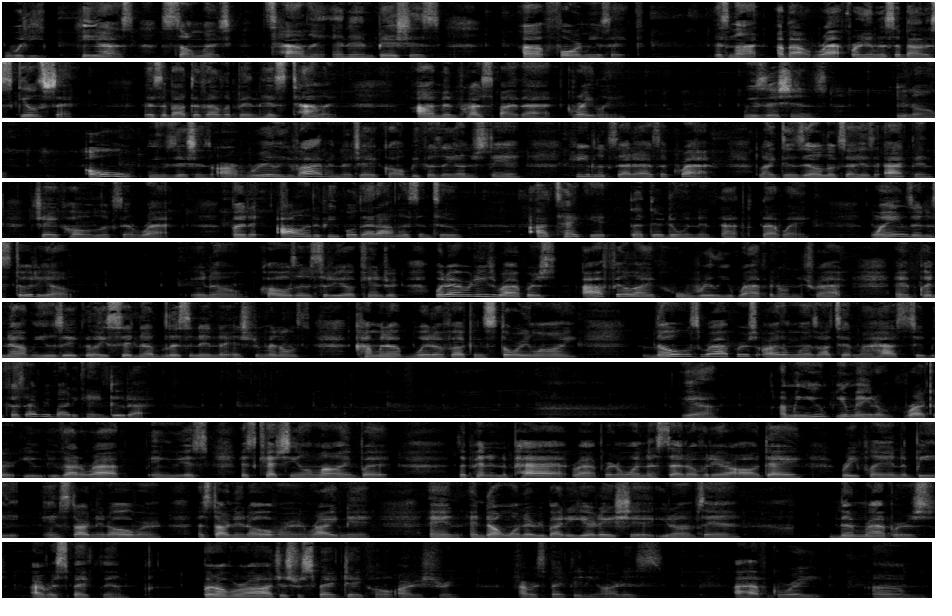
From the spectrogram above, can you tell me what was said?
what he he has so much talent and ambitious up for music. It's not about rap for him, it's about a skill set. It's about developing his talent. I'm impressed by that greatly. Musicians, you know, old musicians are really vibing to J. Cole because they understand he looks at it as a craft. Like Denzel looks at his acting, J. Cole looks at rap. But all of the people that I listen to, I take it that they're doing it that, that way. Wayne's in the studio. You know, Cole's in the studio, Kendrick. Whatever these rappers, I feel like who really rapping on the track and putting out music, they sitting up listening to instrumentals, coming up with a fucking storyline those rappers are the ones I tip my hats to because everybody can't do that. Yeah. I mean you you made a record. You you got a rap and you it's it's catchy online, but the pen and the pad rapper, the one that sat over there all day replaying the beat and starting it over and starting it over and writing it and and don't want everybody to hear they shit. You know what I'm saying? Them rappers, I respect them. But overall, I just respect J. Cole artistry. I respect any artist. I have great um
